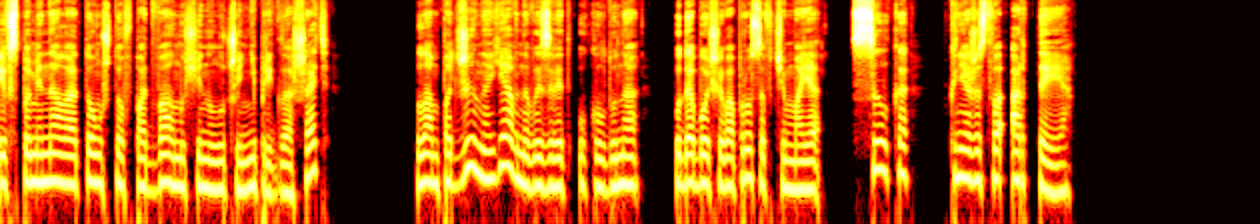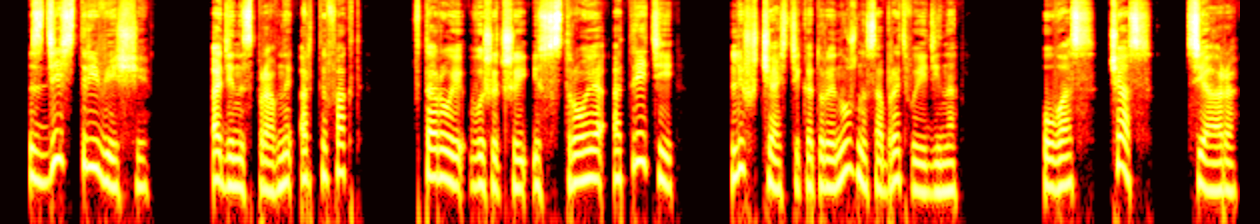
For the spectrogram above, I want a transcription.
и вспоминала о том, что в подвал мужчину лучше не приглашать, лампа Джина явно вызовет у колдуна куда больше вопросов, чем моя ссылка в княжество Артея. Здесь три вещи. Один исправный артефакт, второй вышедший из строя, а третий — лишь части, которые нужно собрать воедино. У вас час, Сиара.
